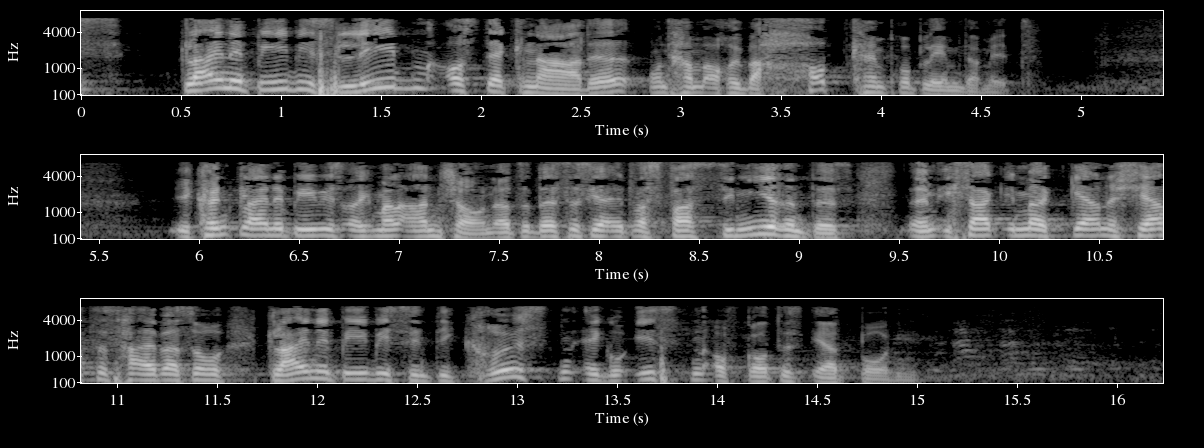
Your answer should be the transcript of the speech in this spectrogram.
kleine Babys leben aus der Gnade und haben auch überhaupt kein Problem damit. Ihr könnt kleine Babys euch mal anschauen. Also das ist ja etwas Faszinierendes. Ähm, ich sage immer gerne scherzeshalber so, kleine Babys sind die größten Egoisten auf Gottes Erdboden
